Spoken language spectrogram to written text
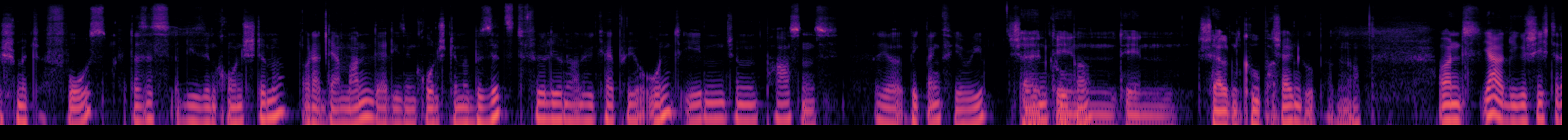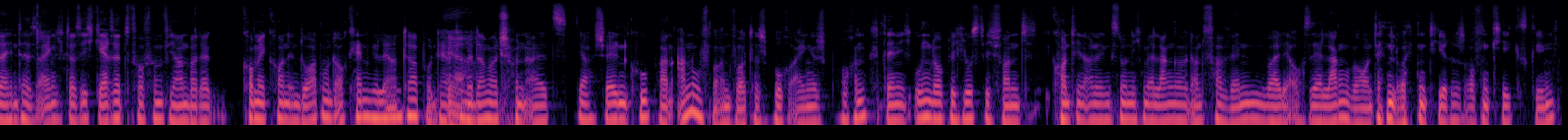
Schmidt-Foß. Das ist die Synchronstimme oder der Mann, der die Synchronstimme besitzt für Leonardo DiCaprio und eben Jim Parsons, Big Bang Theory, Sheldon Äh, Cooper. den, den Sheldon Cooper. Sheldon Cooper, genau. Und ja, die Geschichte dahinter ist eigentlich, dass ich Gerrit vor fünf Jahren bei der Comic-Con in Dortmund auch kennengelernt habe und er Ja. hatte mir damals schon als ja, Sheldon Cooper einen Anrufbeantworterspruch eingesprochen, den ich unglaublich lustig fand, konnte ihn allerdings nur nicht mehr lange dann verwenden, weil der auch sehr lang war und den Leuten tierisch auf den Keks ging.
